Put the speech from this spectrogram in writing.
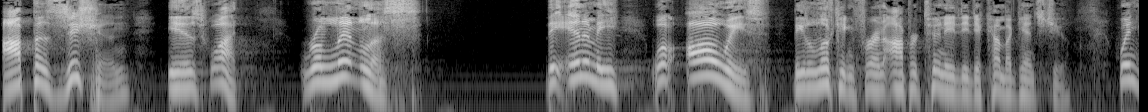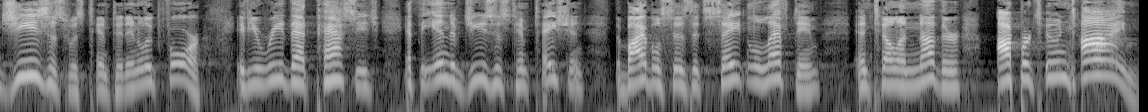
Opposition is what? Relentless. The enemy will always be looking for an opportunity to come against you. When Jesus was tempted in Luke 4, if you read that passage, at the end of Jesus' temptation, the Bible says that Satan left him until another opportune time.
